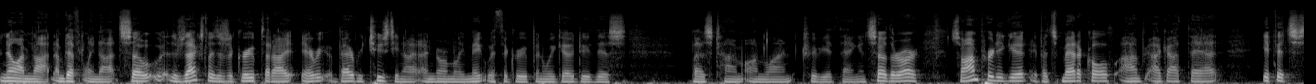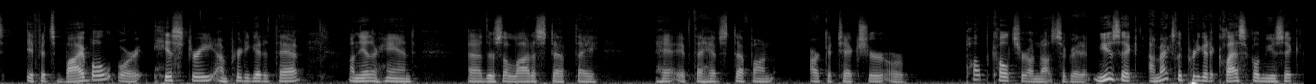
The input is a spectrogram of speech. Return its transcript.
No, I'm not. I'm definitely not. So there's actually there's a group that I every about every Tuesday night I normally meet with the group and we go do this buzz time online trivia thing. And so there are so I'm pretty good. If it's medical, I'm, I got that. If it's if it's Bible or history, I'm pretty good at that. On the other hand, uh, there's a lot of stuff they, ha- if they have stuff on architecture or pop culture, I'm not so great at. Music, I'm actually pretty good at classical music,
